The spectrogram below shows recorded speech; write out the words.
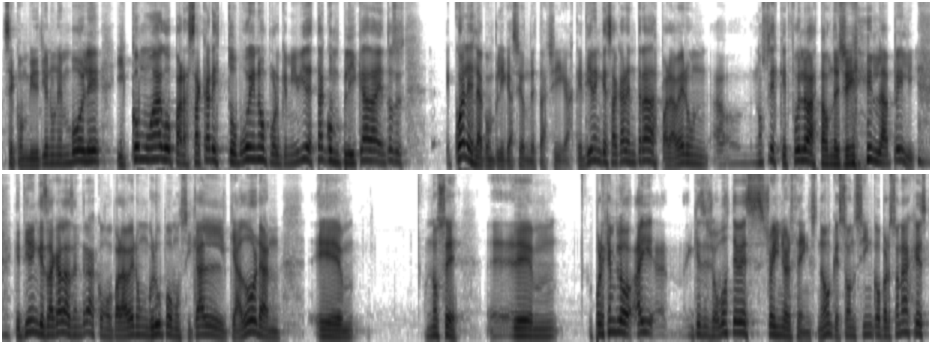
se convirtió en un embole. ¿Y cómo hago para sacar esto bueno? Porque mi vida está complicada. Entonces, ¿Cuál es la complicación de estas chicas? Que tienen que sacar entradas para ver un. Ah, no sé, es que fue hasta donde llegué en la peli. Que tienen que sacar las entradas como para ver un grupo musical que adoran. Em, no sé. Eh, em, por ejemplo, hay qué sé yo, vos te ves Stranger Things, ¿no? Que son cinco personajes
